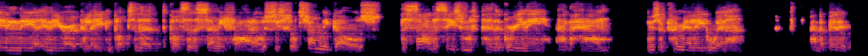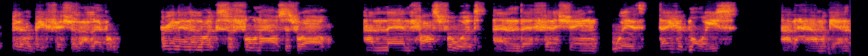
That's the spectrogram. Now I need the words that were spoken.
in the uh, in the Europa League and got to the got to the semi-finals. He scored so many goals. The start of the season with Pellegrini at the helm. He was a Premier League winner and a bit of, bit of a big fish at that level. Bringing in the likes of Fornals as well, and then fast forward and they're finishing with David Moyes at the helm again,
